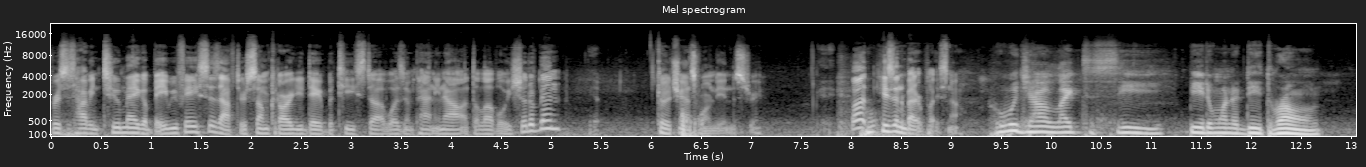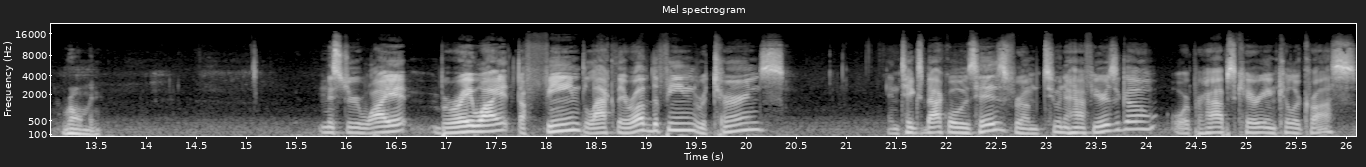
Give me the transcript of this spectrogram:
versus having two mega baby faces after some could argue Dave Batista wasn't panning out at the level he should have been. Yep. Could have transformed the industry. But he's in a better place now. who would y'all like to see be the one to dethrone Roman? Mr. Wyatt, Bray Wyatt, the Fiend, lack thereof, the Fiend, returns and takes back what was his from two and a half years ago, or perhaps Kerry and Killer Cross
